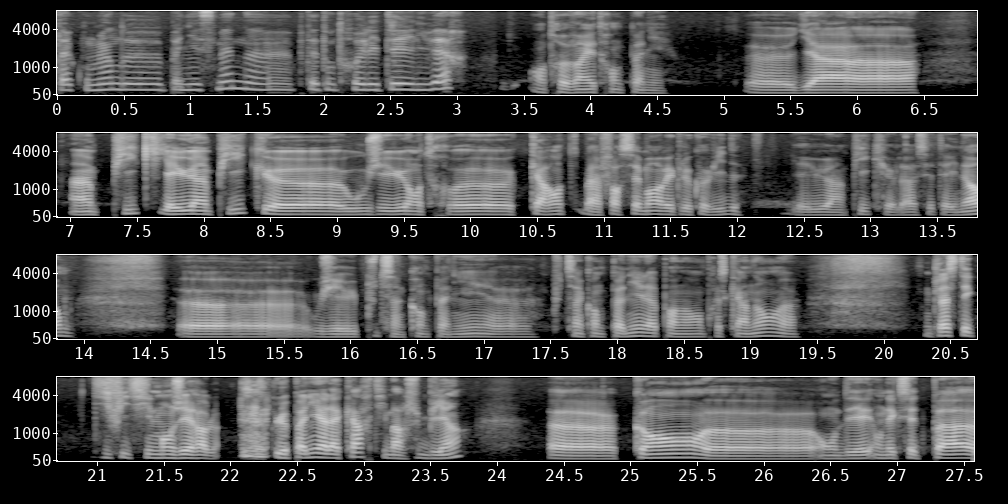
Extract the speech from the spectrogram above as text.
tu as combien de paniers semaine, euh, peut-être entre l'été et l'hiver? Entre 20 et 30 paniers. Il y a un pic, il y a eu un pic où j'ai eu entre 40, bah forcément avec le Covid, il y a eu un pic, là c'était énorme. Euh, où j'ai eu plus de 50 paniers, euh, plus de 50 paniers là pendant presque un an. Euh. Donc là, c'était difficilement gérable. Le panier à la carte, il marche bien quand on n'excède pas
